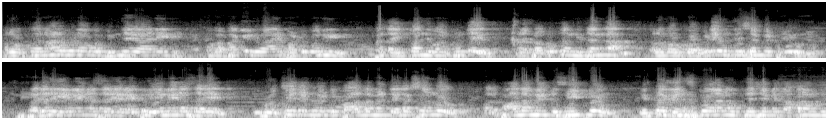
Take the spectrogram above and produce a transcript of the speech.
మరి ఒక్కనాడు కూడా ఒక బిందె కానీ ఒక బకెట్ కానీ పట్టుకొని అంత ఇబ్బంది పడుతుంటే మరి ప్రభుత్వం నిజంగా వాళ్ళకి ఒక ఒకటే ఉద్దేశం పెట్టుకోరు ప్రజలు ఏమైనా సరే రైతులు ఏమైనా సరే ఇప్పుడు వచ్చేటటువంటి పార్లమెంట్ ఎలక్షన్లు మరి పార్లమెంట్ సీట్లు ఎక్కడ గెలుచుకోవాలనే ఉద్దేశమే తపన ఉంది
